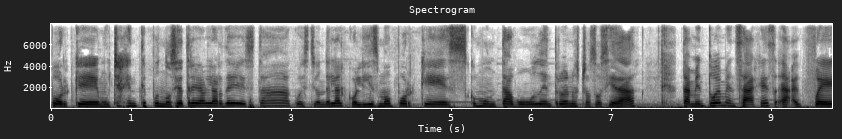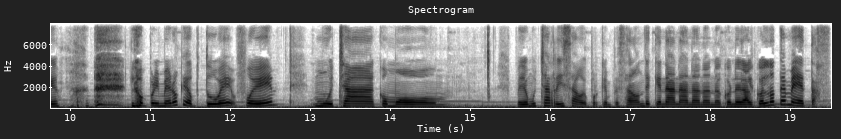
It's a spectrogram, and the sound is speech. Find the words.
porque mucha gente pues no se atreve a hablar de esta cuestión del alcoholismo porque es como un tabú dentro de nuestra sociedad. También tuve mensajes, ah, fue lo primero que obtuve fue mucha como me dio mucha risa, güey, porque empezaron de que na, na, na, na, con el alcohol no te metas.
